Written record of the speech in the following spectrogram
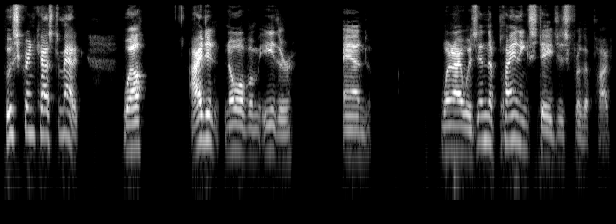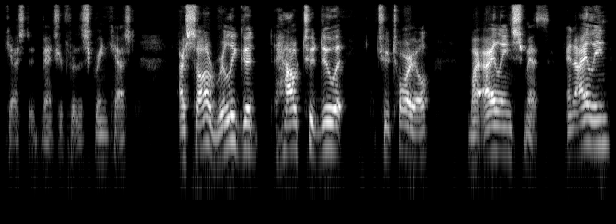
Who's Screencast-O-Matic? Well, I didn't know of them either. And when I was in the planning stages for the podcast adventure for the screencast, I saw a really good how to do it tutorial by Ileane Smith. And Ileane,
